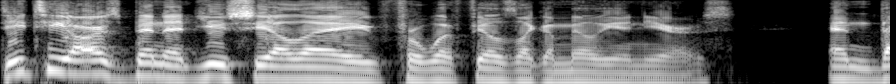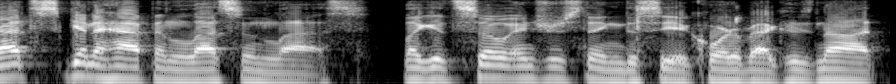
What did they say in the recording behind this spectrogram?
DTR's been at UCLA for what feels like a million years. And that's going to happen less and less. Like it's so interesting to see a quarterback who's not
